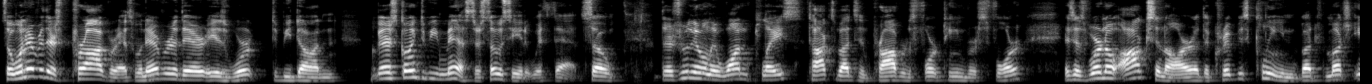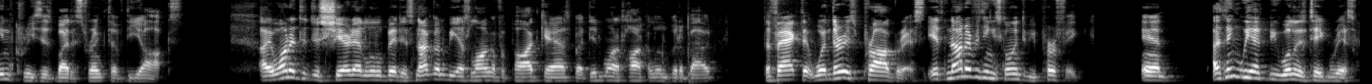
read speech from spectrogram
So whenever there's progress, whenever there is work to be done, there's going to be mess associated with that. So there's really only one place talks about it in Proverbs 14 verse 4. It says, "Where no oxen are, the crib is clean, but much increases by the strength of the ox." I wanted to just share that a little bit. It's not going to be as long of a podcast, but I did want to talk a little bit about the fact that when there is progress, it's not everything is going to be perfect. And I think we have to be willing to take risks.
